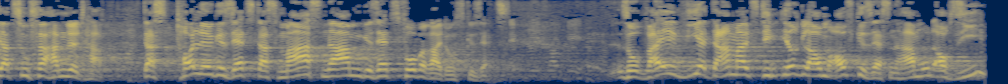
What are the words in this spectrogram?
dazu verhandelt habe das tolle Gesetz, das Maßnahmengesetz, Vorbereitungsgesetz. So, weil wir damals den Irrglauben aufgesessen haben und auch Sie,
